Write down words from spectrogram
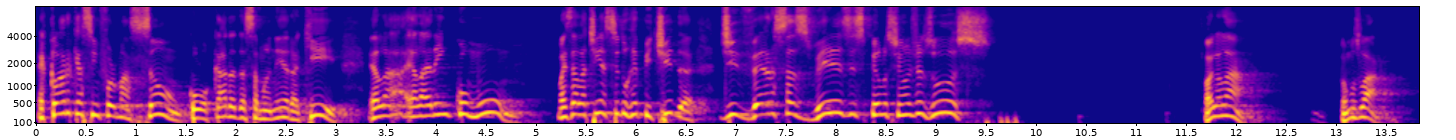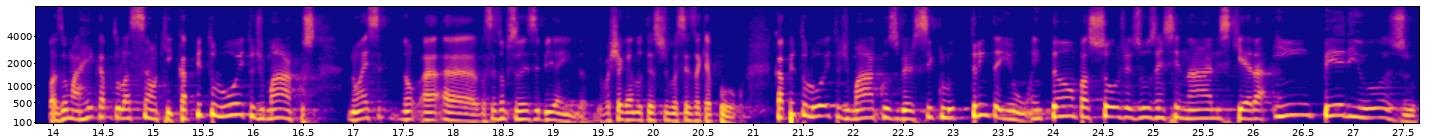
É claro que essa informação colocada dessa maneira aqui, ela, ela era incomum mas ela tinha sido repetida diversas vezes pelo Senhor Jesus. Olha lá, vamos lá. Fazer uma recapitulação aqui. Capítulo 8 de Marcos, não é, não, é, é, vocês não precisam exibir ainda, eu vou chegar no texto de vocês daqui a pouco. Capítulo 8 de Marcos, versículo 31. Então passou Jesus a ensinar-lhes que era imperioso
